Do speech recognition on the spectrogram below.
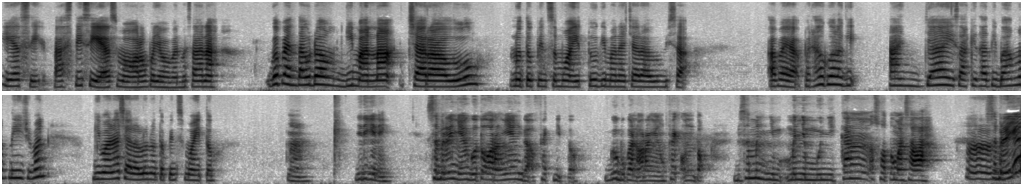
Iya sih pasti sih ya semua orang punya beban masalah nah gue pengen tahu dong gimana cara lu nutupin semua itu? Gimana cara lu bisa apa ya padahal gue lagi anjay sakit hati banget nih. Cuman gimana cara lu nutupin semua itu nah jadi gini sebenarnya gue tuh orangnya yang nggak fake gitu gue bukan orang yang fake untuk bisa menyembunyikan suatu masalah hmm. sebenarnya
